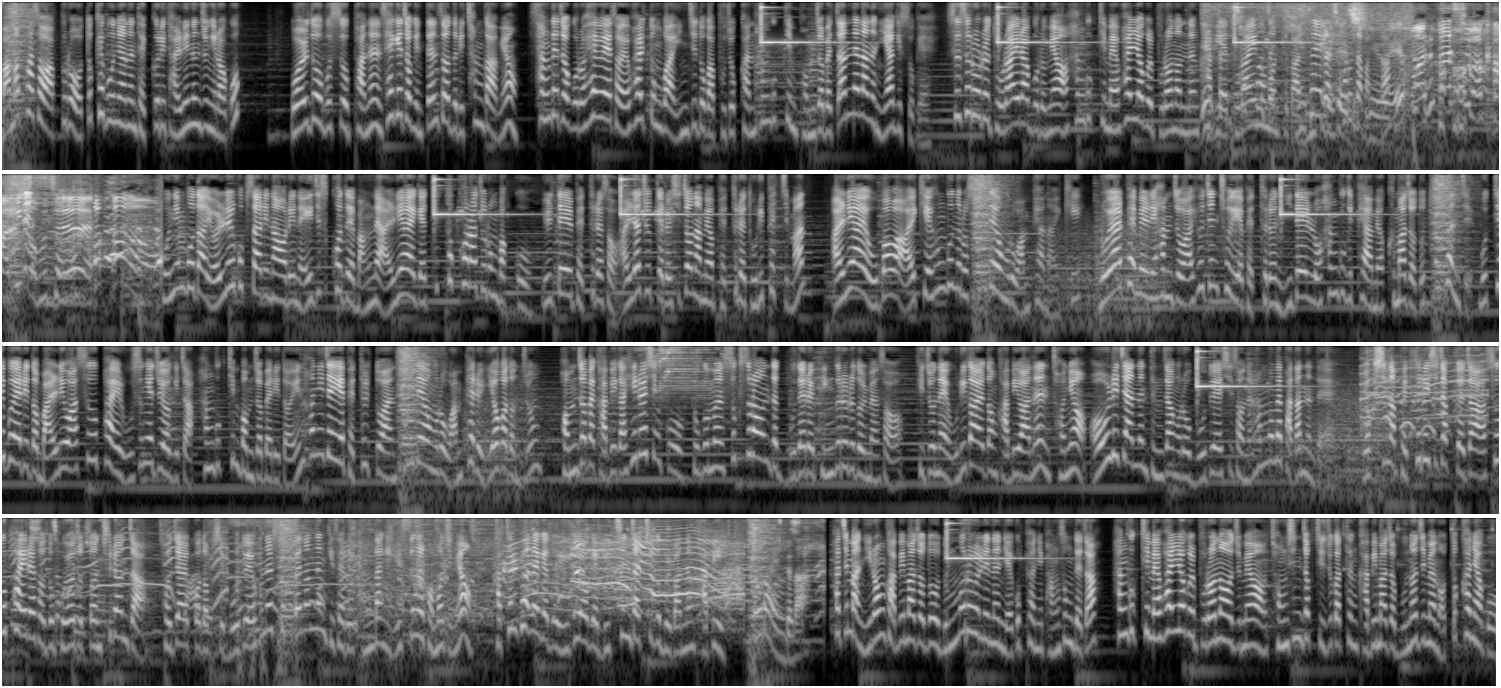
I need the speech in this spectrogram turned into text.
맘 아파서 앞으로 어떻게 보냐는 댓글이 달리는 중이라고? 월드 오브 스우파는 세계적인 댄서들이 참가하며 상대적으로 해외에서의 활동과 인지도가 부족한 한국팀 범접에 짠내나는 이야기 속에 스스로를 도라이라 부르며 한국팀의 활력을 불어넣는 가비의 도라이 모먼트가 인기를 사로잡았다. 완다시와 가비데스. 본인보다 17살이나 어린 에이지 스쿼드의 막내 알리아에게 틱톡커라 조롱받고 1대1 배틀에서 알려줄게를 시전하며 배틀에 돌입했지만 알리아의 오바와 아이키의 흥분으로 3대0으로 완패한 아이키 로얄 패밀리 함조와 효진 초이의 배틀은 2대1로 한국이 패하며 그마저도 통편지 모티브의 리더 말리와 스우파일 우승의 주역이자 한국팀 범접의 리더 인 허니제이의 배틀 또한 3대0으로 완패를 이어가던 중 범접의 가비가 힐을 신고 조금은 쑥스러운 듯 무대를 빙그르르 돌면서 기존에 우리가 알던 가비와는 전혀 어울리지 않는 등장으로 모두의 시선을 한 몸에 받았는데 역시나 배틀이 시작되자 스우파일에서도 보여줬던 출연자 저지할 것 없이 모두의 혼을 쏙 빼놓는 기세로 당당히 1승을 거머쥐며 같은 편에게도 이 구역의 미친 자 취급을 받는 가비. 하지만 이런 가비마저도 눈물을 흘리는 예고편이 방송되자 한국팀의 활력을 불어넣어주며 정신적 지주 같은 가비마저 무너지면 어떡하냐고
